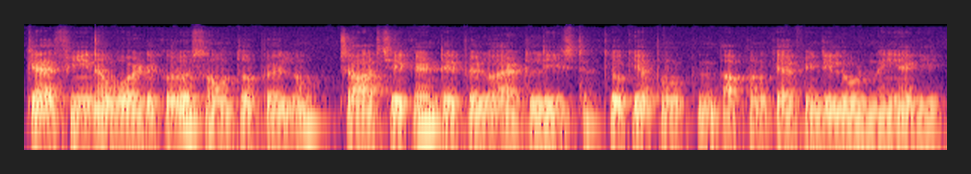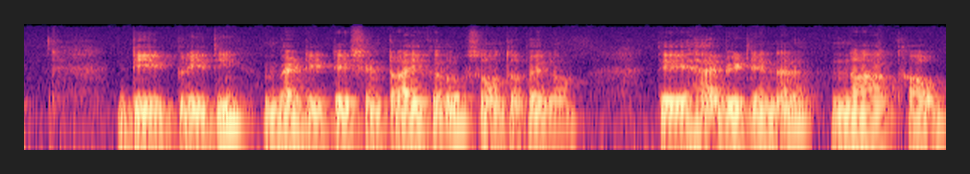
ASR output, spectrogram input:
ਕੈਫੀਨ ਅਵੋਇਡ ਕਰੋ ਸੌਣ ਤੋਂ ਪਹਿਲਾਂ 4-6 ਘੰਟੇ ਪਹਿਲਾਂ ਐਟ ਲੀਸਟ ਕਿਉਂਕਿ ਆਪਾਂ ਨੂੰ ਆਪਾਂ ਨੂੰ ਕੈਫੀਨ ਦੀ ਲੋੜ ਨਹੀਂ ਹੈਗੀ। ਡੀਪ ਬਰੀਥਿੰਗ ਮੈਡੀਟੇਸ਼ਨ ਟਰਾਈ ਕਰੋ ਸੌਣ ਤੋਂ ਪਹਿਲਾਂ ਤੇ ਹੈਵੀ ਡਿਨਰ ਨਾ ਖਾਓ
